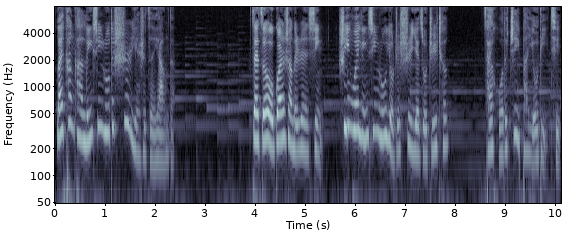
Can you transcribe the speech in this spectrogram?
来看看林心如的事业是怎样的。在择偶观上的任性，是因为林心如有着事业做支撑，才活得这般有底气。《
